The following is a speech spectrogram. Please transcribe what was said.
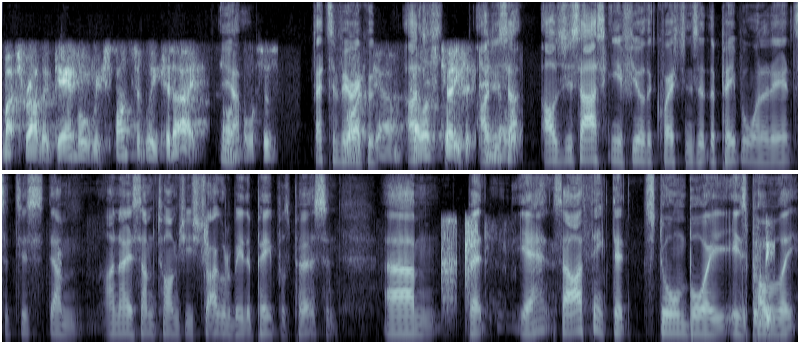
much rather gamble responsibly today Yep. on horses That's a very like good. um, I just- I just. I was just asking a few of the questions that the people wanted answered. Just, um, I know sometimes you struggle to be the people's person, um, but yeah. So I think that Storm Boy is probably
